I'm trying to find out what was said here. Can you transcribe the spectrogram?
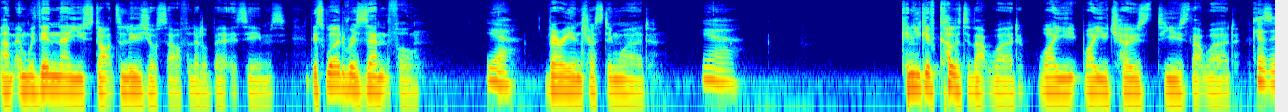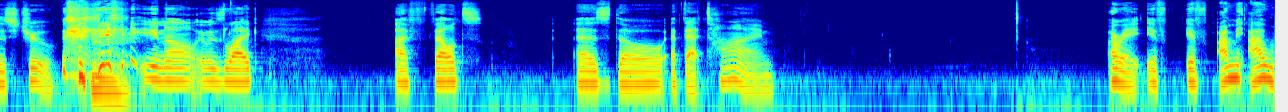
Um, and within there, you start to lose yourself a little bit, it seems. This word resentful, Yeah. very interesting word. Yeah. Can you give color to that word? Why you why you chose to use that word? because it's true. you know, it was like I felt as though at that time, all right, if if I'm I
